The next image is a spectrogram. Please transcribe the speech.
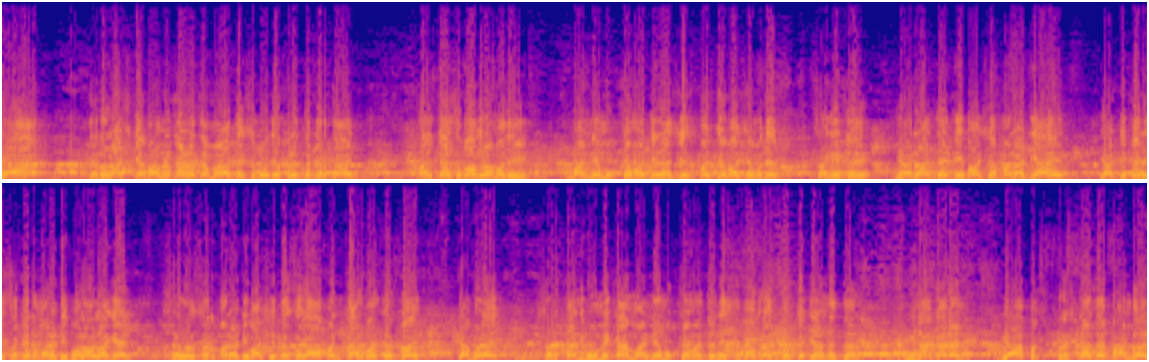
त्या त्याला राजकीय भांडण करण्याचा अध्यक्ष मोदी प्रयत्न करतायत. खालच्या सभागृहामध्ये मान्य मुख्यमंत्री अशी स्पष्ट भाषेमध्ये सांगितलंय या राज्याची भाषा मराठी आहे. या ठिकाणी सगळ्यांना मराठी बोलावं लागेल. सर्व सर मराठी भाषेतच सगळं आपण कारभार करतोय. त्यामुळे सरकारची भूमिका मान्य मुख्यमंत्र्यांनी सभागृह स्पष्ट केल्यानंतर विनाकारण या पक्ष- प्रश्नाचं भांडवल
